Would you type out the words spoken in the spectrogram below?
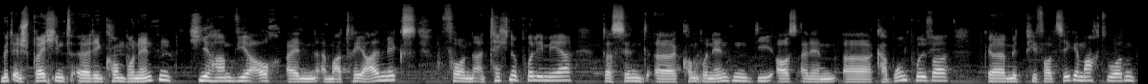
mit entsprechend äh, den Komponenten. Hier haben wir auch einen äh, Materialmix von äh, Technopolymer. Das sind äh, Komponenten, die aus einem äh, Carbonpulver äh, mit PVC gemacht wurden,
